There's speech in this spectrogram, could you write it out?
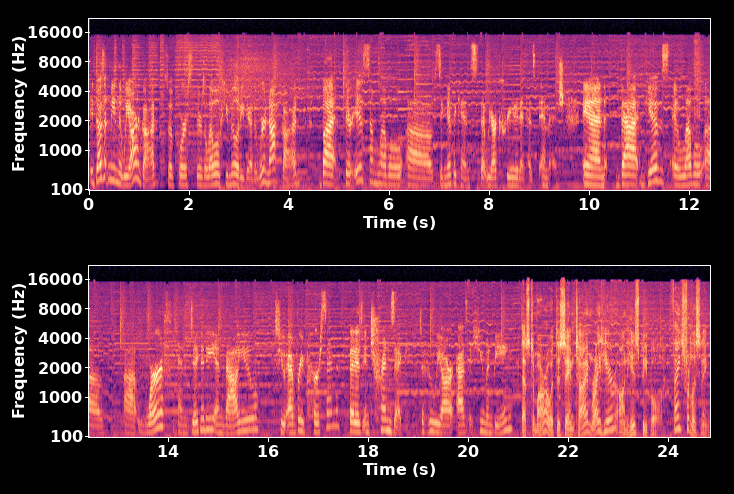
it doesn't mean that we are God. So, of course, there's a level of humility there that we're not God, but there is some level of significance that we are created in His image. And that gives a level of uh, worth and dignity and value to every person that is intrinsic to who we are as a human being. That's tomorrow at the same time, right here on His People. Thanks for listening.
